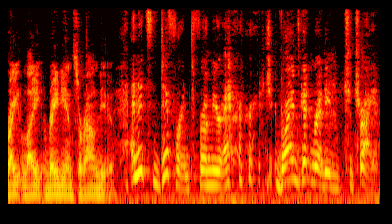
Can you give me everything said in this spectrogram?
bright light radiance around you. And it's different from your average. Brian's getting ready to try it.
